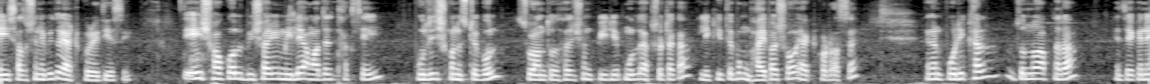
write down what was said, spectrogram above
এই সাজেশনের ভিতরে অ্যাড করে দিয়েছি। তো এই সকল বিষয় মিলে আমাদের থাকছে এই পুলিশ কনস্টেবল চূড়ান্ত সাজেশন পিডিএফ মূল্য একশো টাকা লিখিত এবং ভাইবা সহ অ্যাড করা আছে। এখন পরীক্ষার জন্য আপনারা যেখানে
